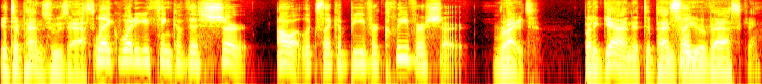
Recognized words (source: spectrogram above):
It depends who's asking. Like, what do you think of this shirt? Oh, it looks like a Beaver Cleaver shirt. Right. But again, it depends It's who like- you're asking.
